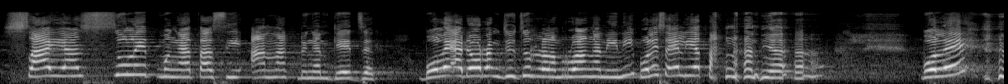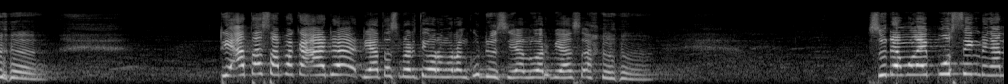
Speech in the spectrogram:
saya sulit mengatasi anak dengan gadget. Boleh ada orang jujur dalam ruangan ini? Boleh saya lihat tangannya? Boleh? Di atas apakah ada? Di atas berarti orang-orang kudus ya, luar biasa. Sudah mulai pusing dengan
